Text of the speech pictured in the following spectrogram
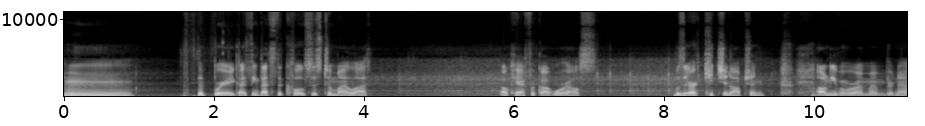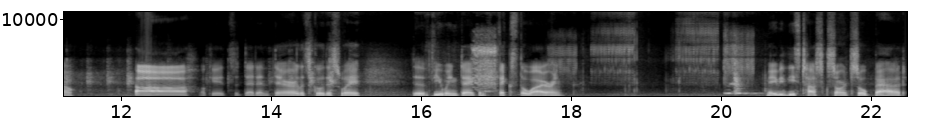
Hmm. The brig. I think that's the closest to my last... Okay, I forgot where else. Was there a kitchen option? I don't even remember now. Ah, okay, it's a dead end there. Let's go this way. The viewing deck and fix the wiring. Maybe these tasks aren't so bad.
